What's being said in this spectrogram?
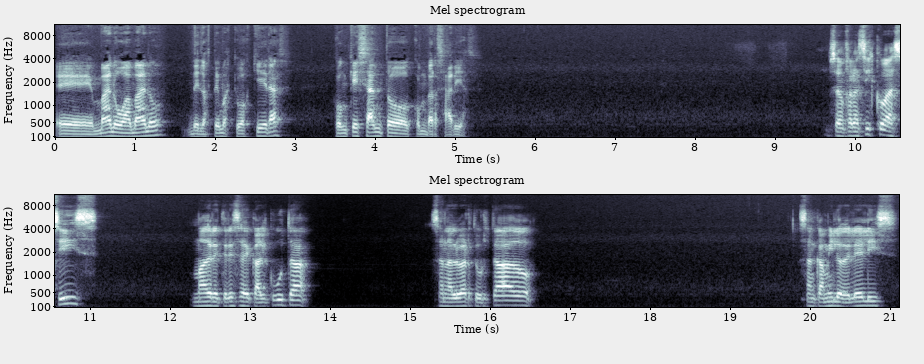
eh, mano a mano, de los temas que vos quieras. ¿Con qué santo conversarías? San Francisco de Asís, Madre Teresa de Calcuta, San Alberto Hurtado, San Camilo de Lelis.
